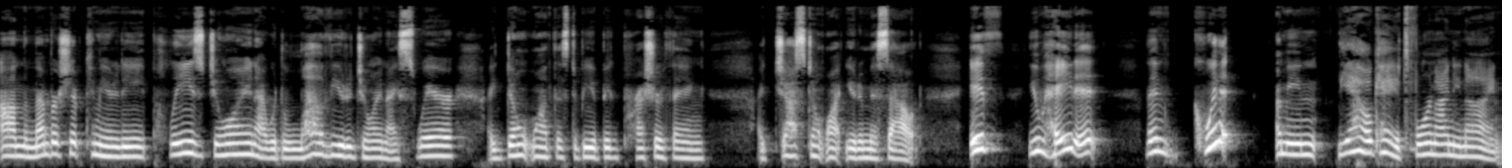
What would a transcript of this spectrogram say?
on the membership community. Please join. I would love you to join. I swear, I don't want this to be a big pressure thing. I just don't want you to miss out. If you hate it, then quit. I mean, yeah, okay, it's $4.99.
